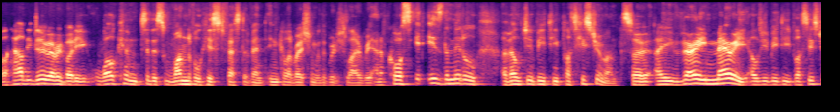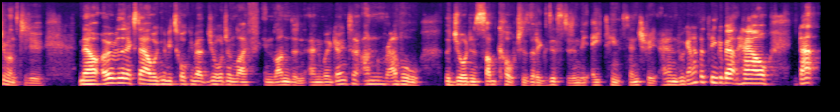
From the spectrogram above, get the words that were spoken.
Well, howdy do you do everybody. Welcome to this wonderful HistFest event in collaboration with the British Library. And of course, it is the middle of LGBT plus History Month. So a very merry LGBT plus History Month to you. Now, over the next hour, we're going to be talking about Georgian life in London, and we're going to unravel the Georgian subcultures that existed in the 18th century. And we're going to have to think about how that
